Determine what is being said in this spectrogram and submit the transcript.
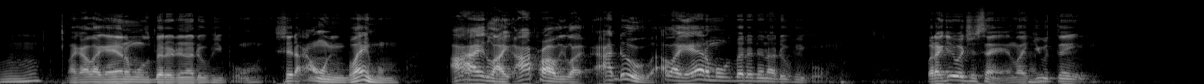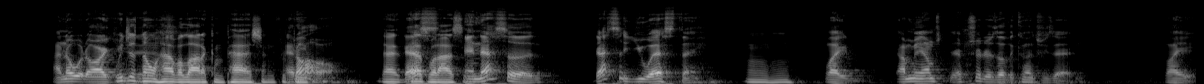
Mm-hmm. Like I like animals better than I do people. Shit, I don't even blame them. I like. I probably like. I do. I like animals better than I do people. But I get what you're saying. Like you would think. I know what the argument. we just is don't have a lot of compassion for at people. all. That that's, what I see. And that's a that's a U.S. thing. hmm Like, I mean, I'm I'm sure there's other countries that, like,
